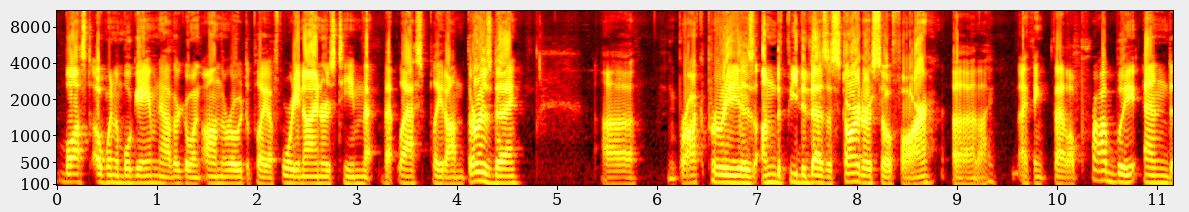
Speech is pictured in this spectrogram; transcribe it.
lost a winnable game. Now they're going on the road to play a 49ers team that, that last played on Thursday. Uh, Brock Purdy is undefeated as a starter so far. Uh, I, I think that'll probably end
